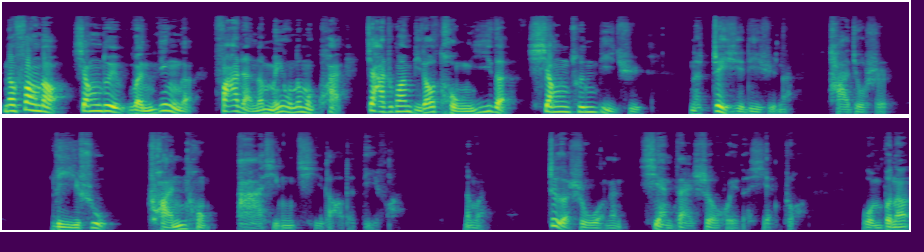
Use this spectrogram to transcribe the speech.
那放到相对稳定的。发展的没有那么快，价值观比较统一的乡村地区，那这些地区呢，它就是礼数传统大行其道的地方。那么，这是我们现在社会的现状。我们不能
